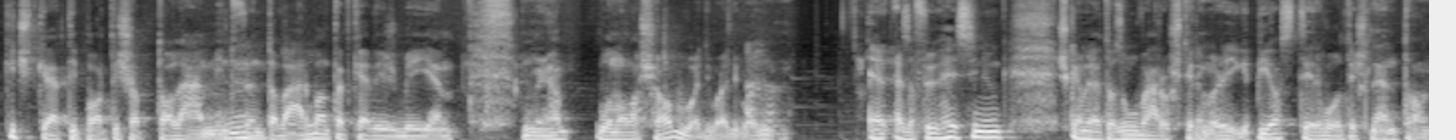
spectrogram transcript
kicsit kerti partisabb talán, mint fönt a várban, tehát kevésbé ilyen, hogy mondjam, vonalasabb, vagy, vagy, vagy ez a főhelyszínünk, és emellett az Óváros tér, a régi piasztér volt, és lent a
